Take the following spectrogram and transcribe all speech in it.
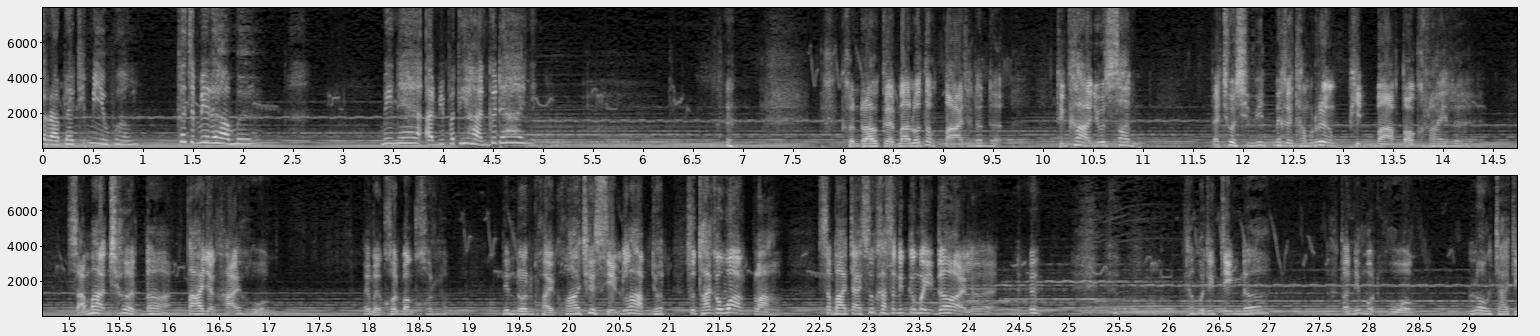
ตราบใดที่มีหวังข้าจะไม่รามือ ไม่แน่อาจมีปฏิหารก็ได้นี่ คนเราเกิดมาล้วนต้องตายเท่านั้นเนอะถึงข้าอายุสั้น แต่ชั่วชีวิตไม่เคยทำเรื่องผิดบาปต่อใครเลย สามารถเชิดหน้าตายอย่างหายห่วง ไม่เหมือนคนบางคนหรอกดิ้นรนไขว่คว้าชื่อเสียงลาบยศ สุดท้ายก็ว่างเปล่า สบายใจสู้ข้าสนิดก็ไม่ได้เลย ข้าพูดจริงๆนะ ตอนนี้หมดห่วง โล่งใจจ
